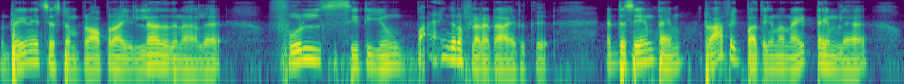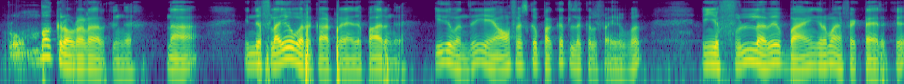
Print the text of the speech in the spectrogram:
ட்ரைனேஜ் சிஸ்டம் ப்ராப்பராக இல்லாததுனால ஃபுல் சிட்டியும் பயங்கர ஃப்ளடடாக இருக்குது at the same time traffic பார்த்தீங்கன்னா நைட் டைமில் ரொம்ப க்ரௌடடாக இருக்குங்க. நான் இந்த ஃப்ளைஓவரை காட்டுறேன் இதை பாருங்கள் இது வந்து என் ஆஃபீஸ்க்கு பக்கத்தில் இருக்கிற ஃப்ளைஓவர் இங்கே ஃபுல்லாகவே பயங்கரமாக எஃபெக்ட் ஆகிருக்கு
